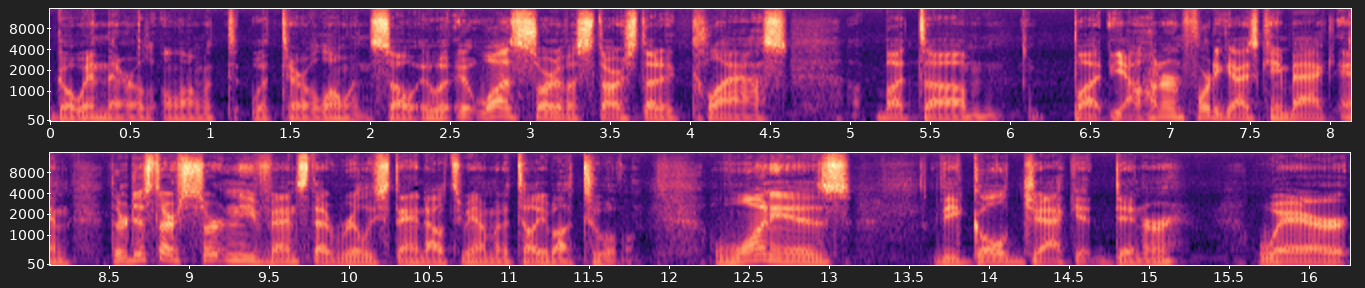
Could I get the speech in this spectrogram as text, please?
go in there along with with Terrell Owens. So it, it was sort of a star-studded class, but um, but yeah, 140 guys came back, and there just are certain events that really stand out to me. I'm going to tell you about two of them. One is the Gold Jacket Dinner, where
